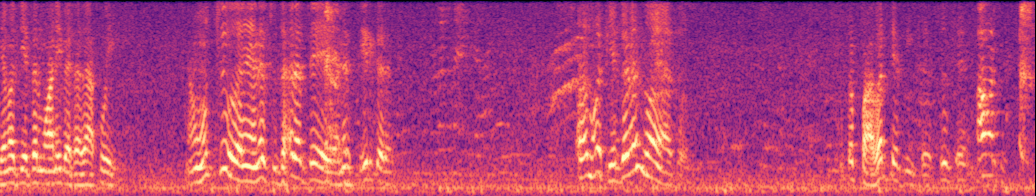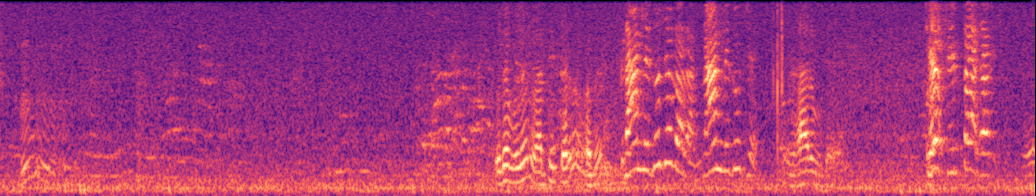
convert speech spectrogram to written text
જેમાં ચેતન માની બેઠા છે આ કોઈ. હું જ છું અને એને સુધારે છે એને સ્થિર કરે છે. ચેતન જ નો આ તો. તો પાવર ચેતન છે શું છે? બધો બધો વાતચીત કરો બધો. જ્ઞાન લીધું છે દાદા જ્ઞાન લીધું છે. સારું છે. સ્થિરતા સારી. હે?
